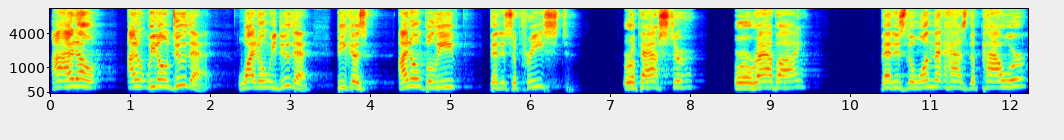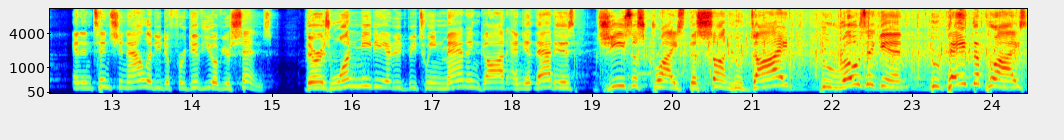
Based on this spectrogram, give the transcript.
I, I don't, I don't, we don't do that. Why don't we do that? Because I don't believe that it's a priest or a pastor or a rabbi that is the one that has the power and intentionality to forgive you of your sins. There is one mediator between man and God, and that is Jesus Christ, the Son, who died, who rose again, who paid the price,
